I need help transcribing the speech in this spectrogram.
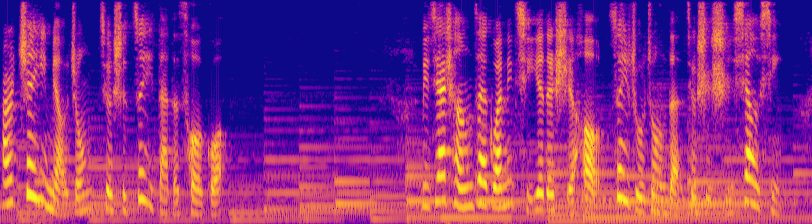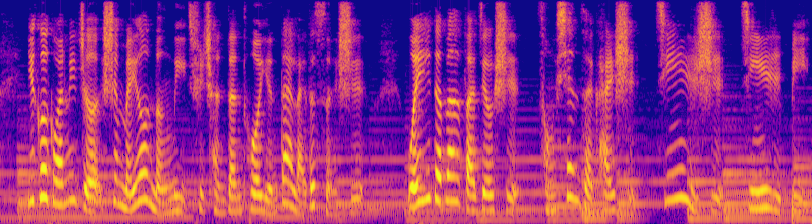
而这一秒钟就是最大的错过。李嘉诚在管理企业的时候，最注重的就是时效性。一个管理者是没有能力去承担拖延带来的损失，唯一的办法就是从现在开始，今日事今日毕。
